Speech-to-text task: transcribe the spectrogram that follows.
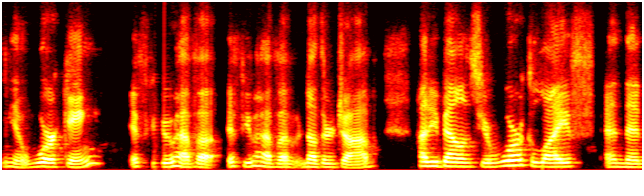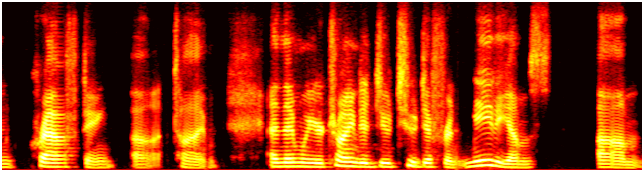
you know working if you have a if you have another job how do you balance your work life and then crafting uh, time? And then when you're trying to do two different mediums um,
